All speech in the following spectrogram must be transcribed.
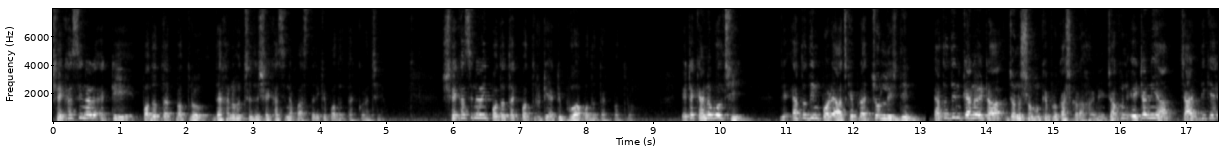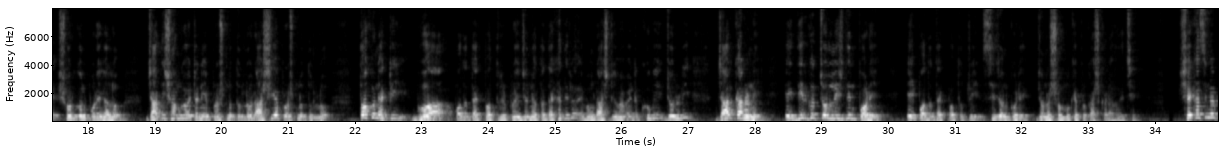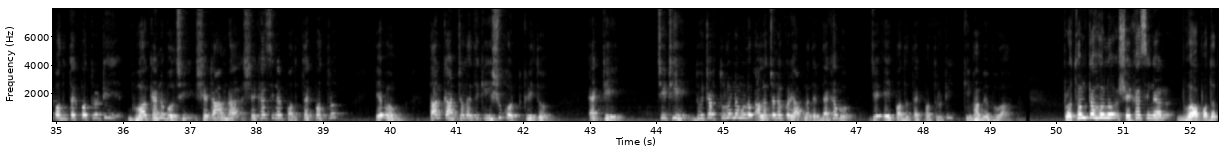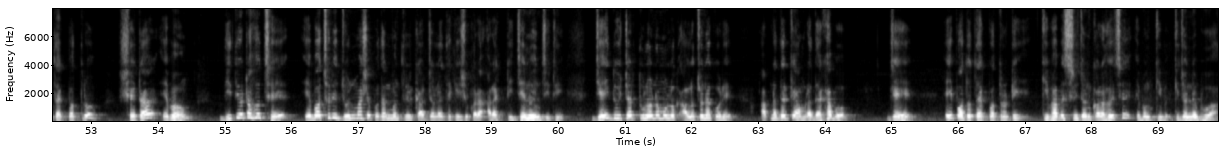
শেখ হাসিনার একটি পদত্যাগপত্র দেখানো হচ্ছে যে শেখ হাসিনা পাঁচ তারিখে পদত্যাগ করেছে। শেখ হাসিনার এই পদত্যাগপত্রটি একটি ভুয়া পদত্যাগপত্র। এটা কেন বলছি? যে এতদিন পরে, আজকে প্রায় চল্লিশ দিন, এতদিন কেন এটা জনসম্মুখে প্রকাশ করা হয়নি যখন এটা নিয়ে চারদিকে শোরগোল পড়ে গেল, জাতিসংঘ এটা নিয়ে প্রশ্ন তুললো, রাশিয়া প্রশ্ন তুললো, তখন একটি ভুয়া পদত্যাগপত্রের প্রয়োজনীয়তা দেখা দিল এবং রাষ্ট্রীয়ভাবে এটা খুবই জরুরি। যার কারণে এই দীর্ঘ চল্লিশ দিন পরে এই পদত্যাগপত্রটি সৃজন করে জনসম্মুখে প্রকাশ করা হয়েছে। শেখ হাসিনার পদত্যাগপত্রটি ভুয়া কেন বলছি সেটা আমরা শেখ হাসিনার পদত্যাগপত্র এবং তার কার্যালয় থেকে ইস্যু ইস্যুকৃত একটি চিঠি দুইটার তুলনামূলক আলোচনা করে আপনাদের দেখাবো যে এই পদত্যাগপত্রটি কীভাবে ভুয়া। প্রথমটা হলো শেখ হাসিনার ভুয়া পদত্যাগপত্র সেটা এবং দ্বিতীয়টা হচ্ছে এবছরই জুন মাসে প্রধানমন্ত্রীর কার্যালয় থেকে ইস্যু করা আরেকটি জেনুইন চিঠি, যেই দুইটার তুলনামূলক আলোচনা করে আপনাদেরকে আমরা দেখাবো যে এই পদত্যাগপত্রটি কীভাবে সৃজন করা হয়েছে এবং কী কী জন্য ভুয়া।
